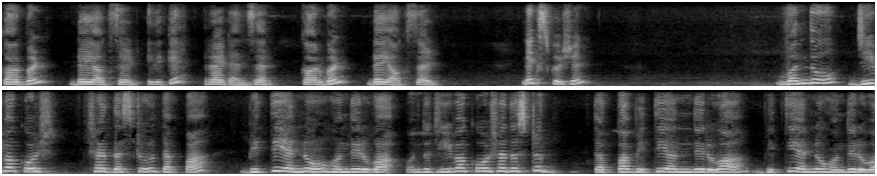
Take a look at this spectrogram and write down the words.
ಕಾರ್ಬನ್ ಡೈಆಕ್ಸೈಡ್ ಇದಕ್ಕೆ right answer carbon dioxide. Next question ಒಂದು ಜೀವಕೋಶದಷ್ಟು ದಪ್ಪ ಭಿತ್ತಿಯನ್ನು ಹೊಂದಿರುವ, ಒಂದು ಜೀವಕೋಶದಷ್ಟು ದಪ್ಪ ಭಿತ್ತಿ ಹೊಂದಿರುವ, ಭಿತ್ತಿಯನ್ನು ಹೊಂದಿರುವ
